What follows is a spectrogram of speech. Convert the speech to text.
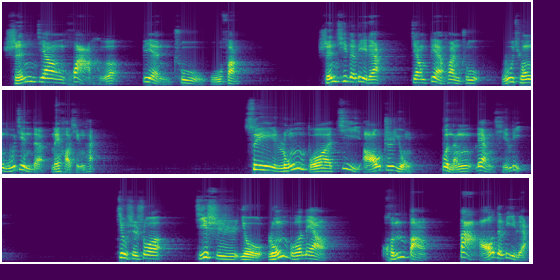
神将化合，变出无方，神奇的力量将变换出。无穷无尽的美好形态，虽龙伯既敖之勇，不能量其力。就是说，即使有龙伯那样捆绑大鳌的力量，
